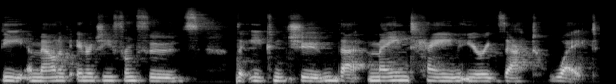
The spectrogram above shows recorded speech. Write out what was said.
the amount of energy from foods that you consume that maintain your exact weight.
